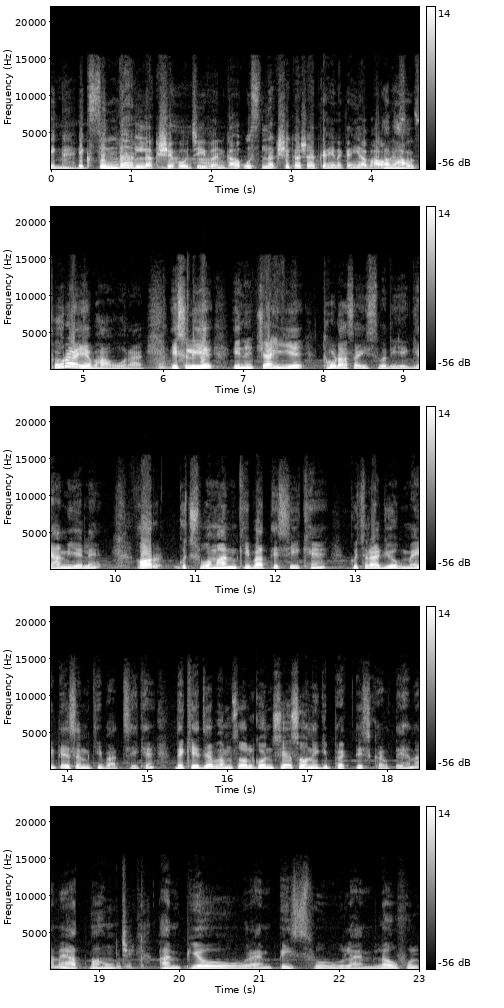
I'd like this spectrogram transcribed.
एक एक सुंदर लक्ष्य हो जीवन का उस लक्ष्य का शायद कहीं ना कहीं अभाव अभाव पूरा ये अभाव हो रहा है। इसलिए इन्हें चाहिए थोड़ा सा ईश्वरीय ज्ञान ये लें और कुछ स्वमान की बातें सीखें कुछ राजयोग मेडिटेशन की बात सीखें। देखिए जब हम सोल कॉन्शियस होने की प्रैक्टिस करते हैं ना मैं आत्मा हूँ। I am pure I am peaceful I am loveful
